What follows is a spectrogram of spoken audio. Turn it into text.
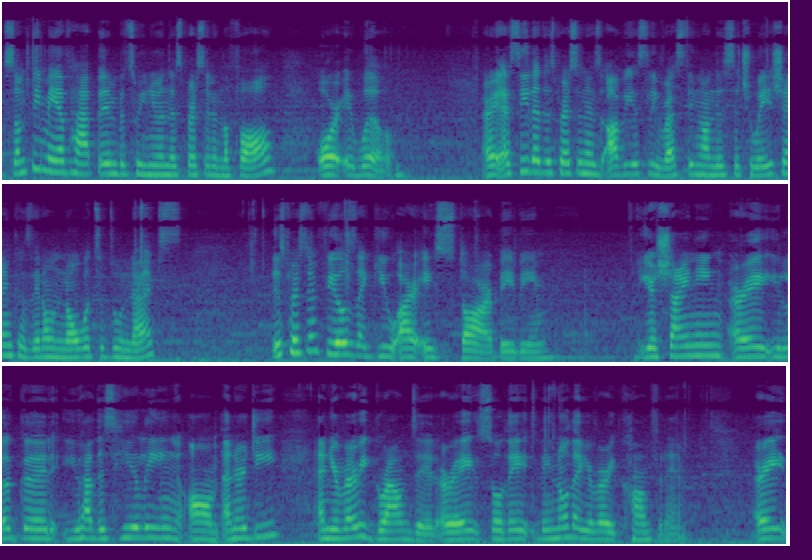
Something may have happened between you and this person in the fall or it will All right, I see that this person is obviously resting on this situation because they don't know what to do next. This person feels like you are a star, baby. You're shining, all right? You look good. You have this healing um energy and you're very grounded, all right? So they they know that you're very confident. All right?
